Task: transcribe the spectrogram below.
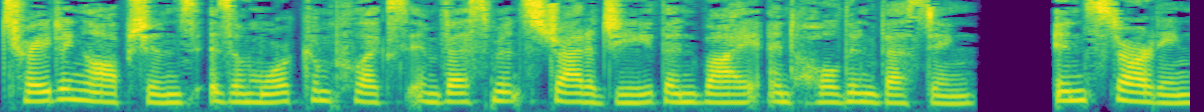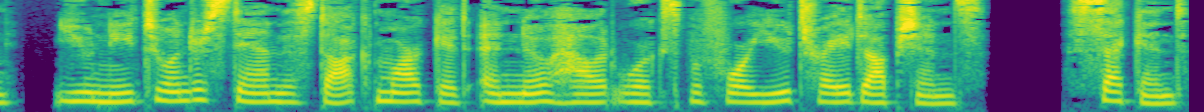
trading options is a more complex investment strategy than buy and hold investing. In starting, you need to understand the stock market and know how it works before you trade options. Second,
